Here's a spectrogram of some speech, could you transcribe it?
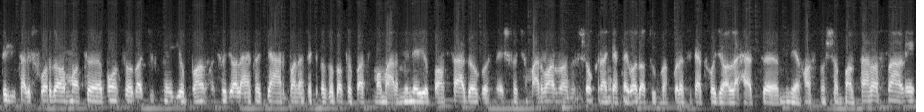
digitális forgalmat boncolgatjuk még jobban, hogy hogyan lehet a gyárban ezeket az adatokat ma már minél jobban feldolgozni, és hogyha már van az sok rengeteg adatunk, akkor ezeket hogyan lehet minél hasznosabban felhasználni.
